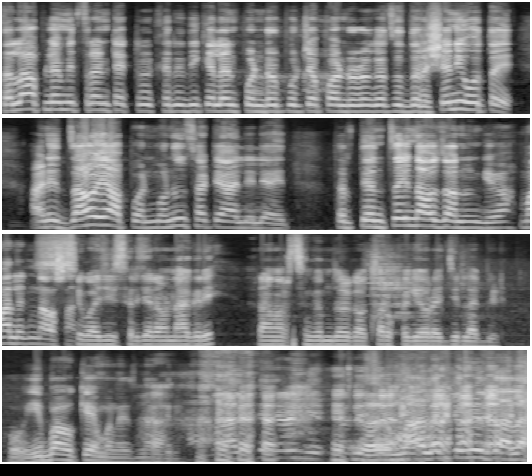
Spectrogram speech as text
चला आपल्या मित्रांनी ट्रॅक्टर खरेदी केला आणि पंढरपूरच्या पांडुरंगाचं दर्शनही होत आहे आणि जाऊया आपण म्हणून साठी आलेले आहेत. तर त्यांचंही नाव जाणून घेऊया. मालक नाव सांग. शिवाजी सर्जेराव नागरे राहणार संगम जळगाव तालुका गेवराई जिल्हा बीड. हो ही भावके म्हणायचं नागरिक तर मालक तुम्ही झाला.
